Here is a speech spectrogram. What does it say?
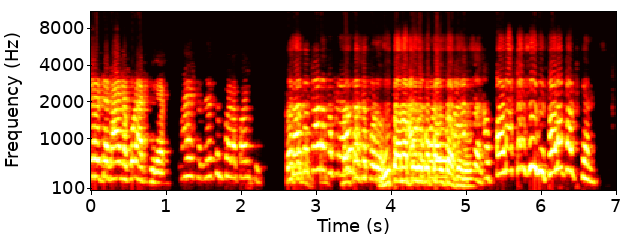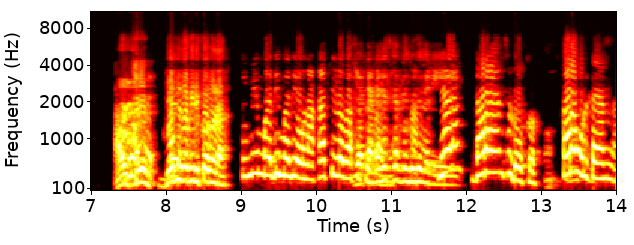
शर्ट काढला कुठं हात केल्या देतो पडा पालथी. कसं काका, काढा कपडे, बरं, आवरा. कसं पडू? उताना पडू का पालथा पडू. अहो, पडा कशी होती पडा पटकन. अहो अरे दोघी दोघी करू ना. तुम्ही मध्ये मध्ये येऊ नका तिकडे बसा एका मध्येच करते तुझी झाली मॅडम धरा यांचं डोकं. करा उलट यांना.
